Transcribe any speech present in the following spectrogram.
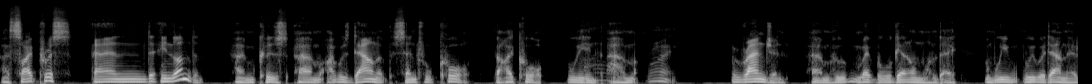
uh, Cyprus and in London because um, um, I was down at the Central Court, the High Court, with oh, um, right. Ranjan, um, who maybe we'll get on one day, and we we were down there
